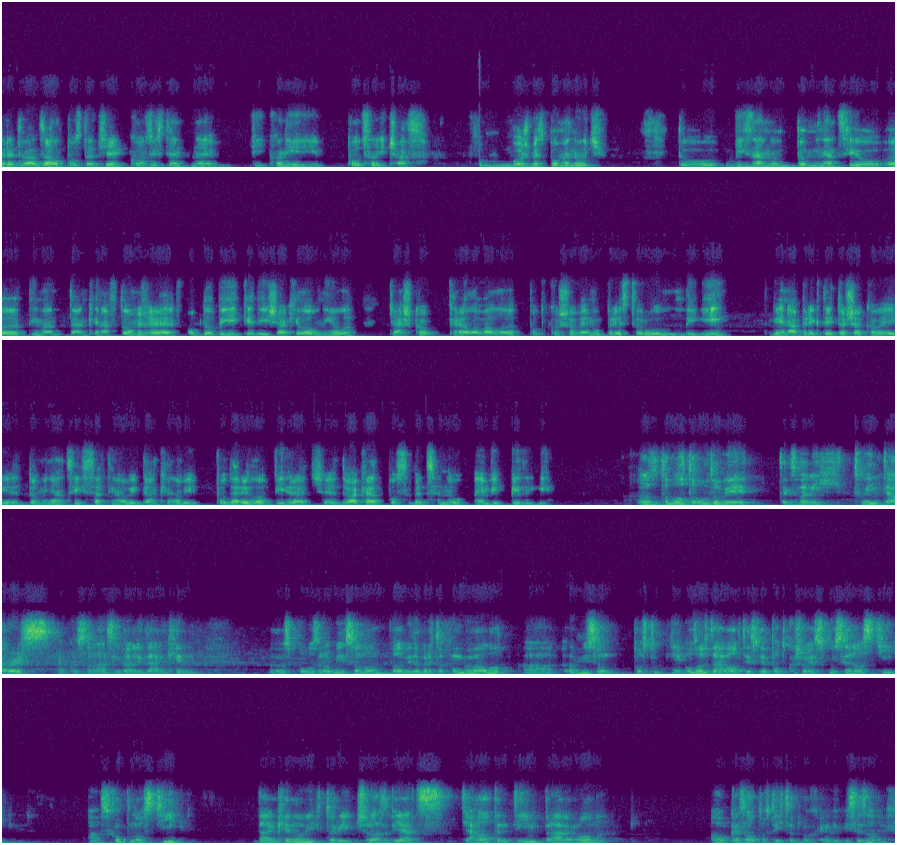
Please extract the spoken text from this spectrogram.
predvádzal v podstate konzistentné výkony po celý čas. Môžeme spomenúť tú významnú dominanciu uh, týma Duncana v tom, že v období, kedy Shaquille O'Neal ťažko kráľoval podkošovému priestoru ligy, aj napriek tejto šakovej dominancii sa Timovi Duncanovi podarilo vyhrať dvakrát po sebe cenu MVP ligy. No, toto bolo to obdobie tzv. Twin Towers, ako sa nazývali Duncan e, spolu s Robinsonom. Veľmi dobre to fungovalo a Robinson postupne odozdával tie svoje podkošové skúsenosti a schopnosti Duncanovi, ktorý čoraz viac ťahal ten tým práve on a ukázal to v týchto dvoch MVP sezónach.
